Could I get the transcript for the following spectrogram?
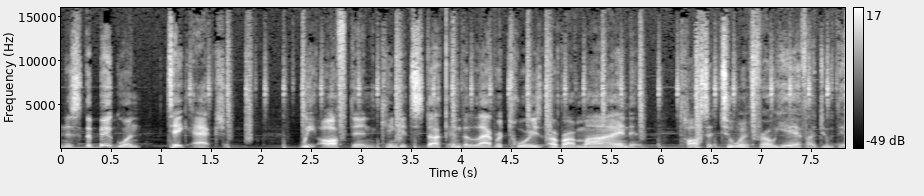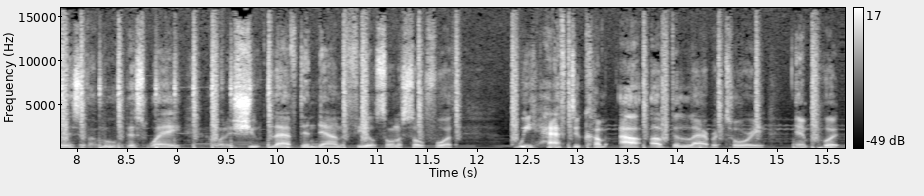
and this is the big one take action. We often can get stuck in the laboratories of our mind and toss it to and fro. Yeah, if I do this, if I move this way, I'm going to shoot left and down the field, so on and so forth. We have to come out of the laboratory and put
